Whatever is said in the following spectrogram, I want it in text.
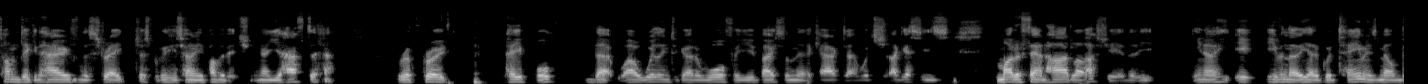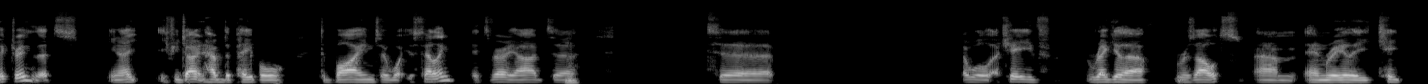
Tom, Dick and Harry from the street just because you're Tony Popovic. You know, you have to recruit people that are willing to go to war for you based on their character, which I guess he's might have found hard last year that he, you know, he, even though he had a good team in his Melbourne victory, that's, you know, if you don't have the people to buy into what you're selling, it's very hard to, Mm. to, will achieve regular results, um, and really keep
